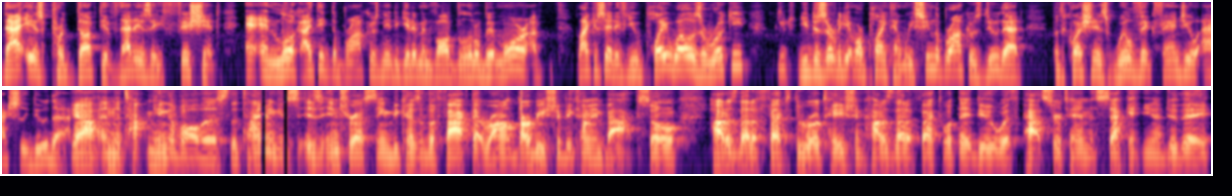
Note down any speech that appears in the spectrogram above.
that is productive. That is efficient. And, and, look, I think the Broncos need to get him involved a little bit more. Like I said, if you play well as a rookie, you, you deserve to get more playing time. We've seen the Broncos do that. But the question is, will Vic Fangio actually do that? Yeah, and the timing of all this, the timing is is interesting because of the fact that Ronald Darby should be coming back. So how does that affect the rotation? How does that affect what they do with Pat Surtain the second? You know, do they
